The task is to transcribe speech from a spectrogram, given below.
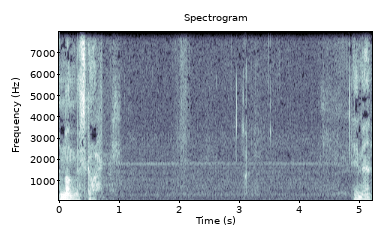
Among the scars. Amen.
